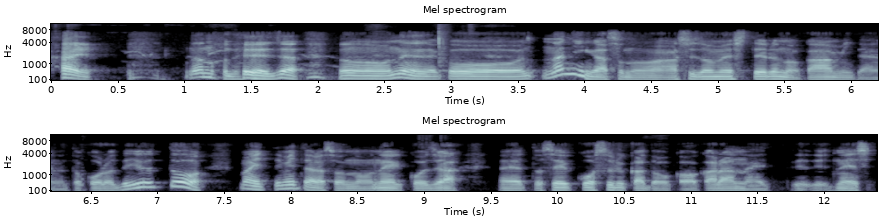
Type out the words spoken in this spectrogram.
はい。なので、じゃあ、そのね、こう、何がその足止めしてるのか、みたいなところで言うと、まあ言ってみたら、そのね、こう、じゃあ、えっ、と、成功するかどうかわからないってね、し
